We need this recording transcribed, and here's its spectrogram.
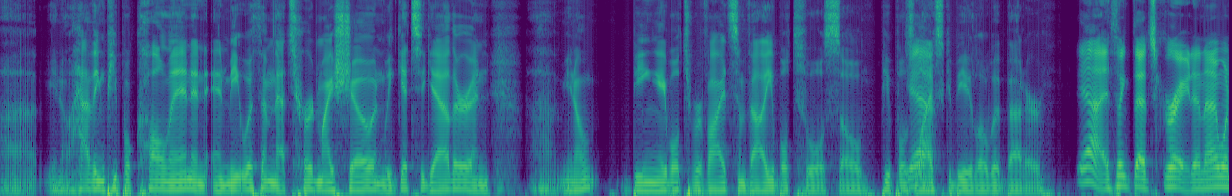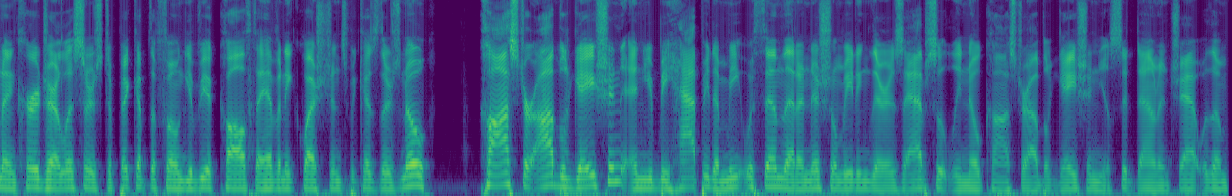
uh, you know, having people call in and, and meet with them that's heard my show and we get together and, um, you know, being able to provide some valuable tools so people's Yeah. lives could be a little bit better. Yeah, I think that's great. And I want to encourage our listeners to pick up the phone, give you a call if they have any questions, because there's no cost or obligation, and you'd be happy to meet with them. That initial meeting, there is absolutely no cost or obligation. You'll sit down and chat with them.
